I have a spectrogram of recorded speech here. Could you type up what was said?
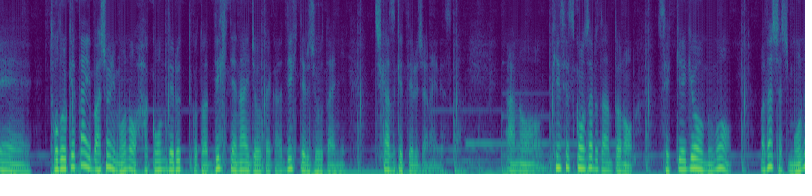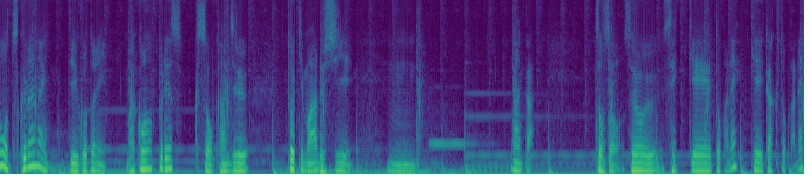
えー、届けたい場所に物を運んでるってことはできてない状態からできてる状態に近づけてるじゃないですか。あの建設コンサルタントの設計業務も私たち物を作らないっていうことに、まあ、コンプレックスを感じる時もあるし、うん、なんかそうそうそういう設計とかね計画とかね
